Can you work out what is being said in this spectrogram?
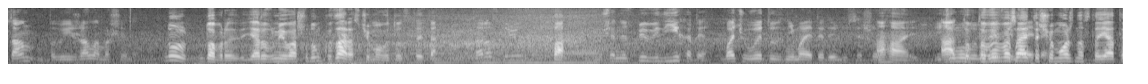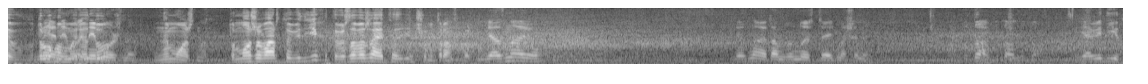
там, виїжджала машина. Ну, добре, я розумію вашу думку. Зараз чому ви тут стоїте? Зараз стою. Так. Ну, Ще не встиг від'їхати. Бачу, ви тут знімаєте, дивлюся, що. Ага. І А, чому тобто ви мене вважаєте, знімаєте? що можна стояти в другому Ні, не, ряду? не можна. Не можна. То може варто від'їхати, ви ж заважаєте іншому транспорту. Я знаю. Я знаю, там за мною стоять машини. Куди, куди, куди? Я від'їду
